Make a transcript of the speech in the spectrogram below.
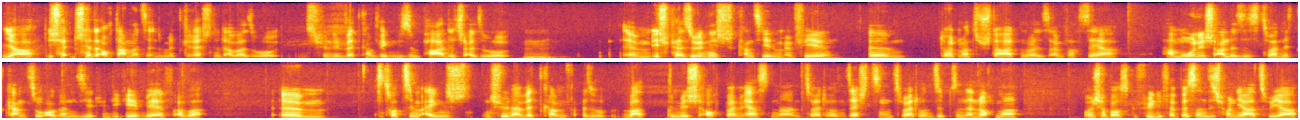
Ja, ich, ich hätte auch damals damit gerechnet, aber so, ich finde den Wettkampf irgendwie sympathisch. Also mhm. ähm, ich persönlich kann es jedem empfehlen, ähm, dort mal zu starten, weil es einfach sehr harmonisch alles. Es ist zwar nicht ganz so organisiert wie die GmbF, aber ähm, ist trotzdem eigentlich ein schöner Wettkampf. Also war für mich auch beim ersten Mal 2016, 2017 dann nochmal. Und ich habe auch das Gefühl, die verbessern sich von Jahr zu Jahr.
